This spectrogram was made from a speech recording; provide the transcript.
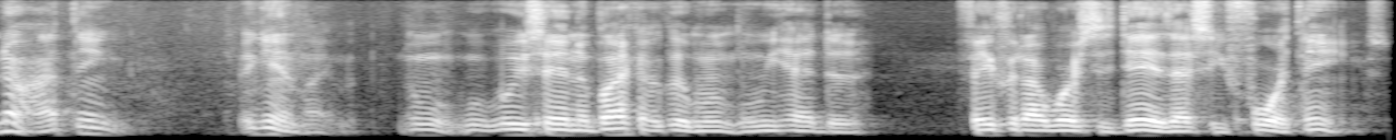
No, I think again, like what we said in the blackout club when, when we had the faith without works is dead is actually four things.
